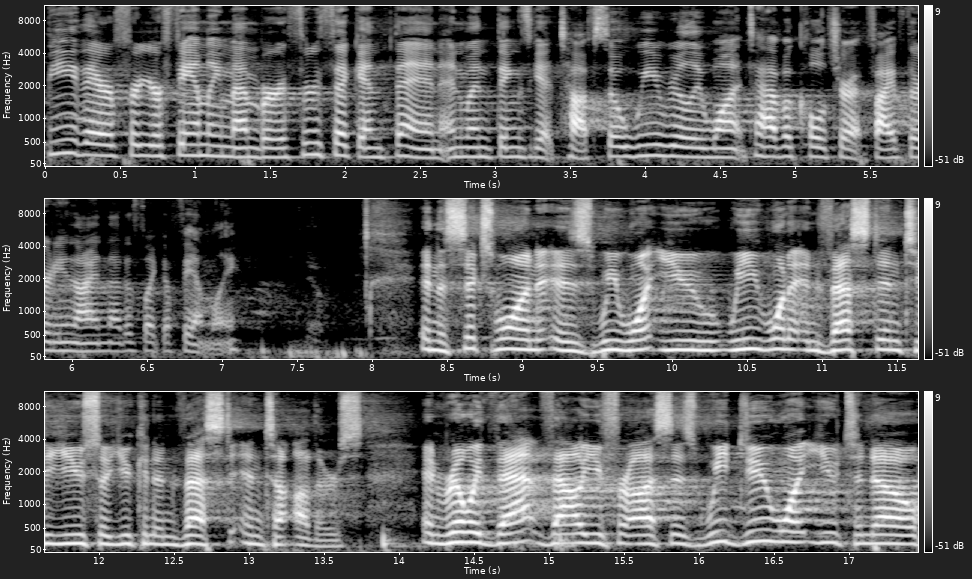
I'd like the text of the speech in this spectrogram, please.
be there for your family member through thick and thin and when things get tough. So we really want to have a culture at 539 that is like a family. And the sixth one is we want you, we want to invest into you so you can invest into others. And really, that value for us is we do want you to know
